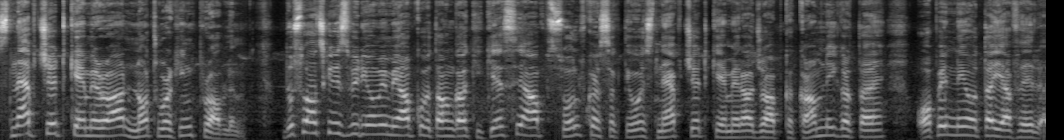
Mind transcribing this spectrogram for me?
Snapchat camera not working problem दोस्तों, आज के इस वीडियो में मैं आपको बताऊँगा कि कैसे आप सॉल्व कर सकते हो स्नैपचैट कैमरा जो आपका काम नहीं करता है ओपन नहीं होता या फिर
